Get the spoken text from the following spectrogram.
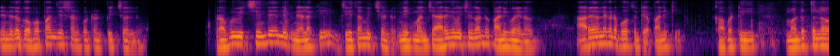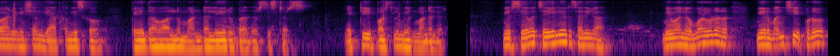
నేను ఏదో గొప్ప పని చేసిన అనుకుంటాను పిచ్చోళ్ళు. ప్రభు ఇచ్చిందే నీకు నెలకి జీతం ఇచ్చిండు. నీకు మంచి ఆరోగ్యం ఇచ్చిండు కాబట్టి నువ్వు పనికి పోయినావు. ఆరోగ్యం లేకుండా పోతుంటే పనికి. కాబట్టి మండుతున్న వాని విషయం జ్ఞాపకం తీసుకో పేదవాళ్ళు మండలేరు బ్రదర్ సిస్టర్స్. ఎట్టి పర్సులు మీరు మండలేరు. మీరు సేవ చేయలేరు సరిగా. మిమ్మల్ని ఎవ్వడు కూడా మీరు మంచి ఇప్పుడు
